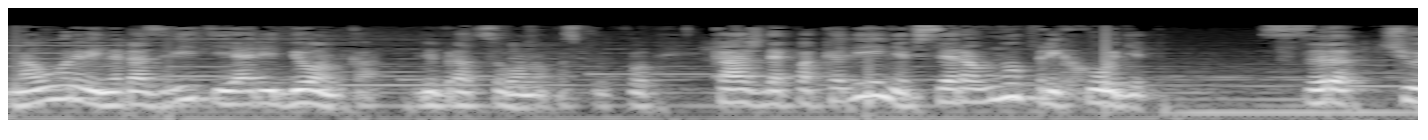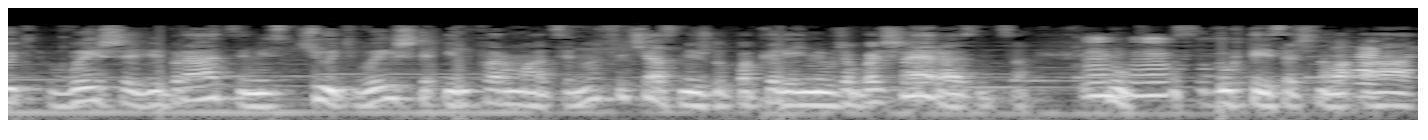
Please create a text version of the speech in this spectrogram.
на уровень развития ребенка вибрационно, поскольку каждое поколение все равно приходит с чуть выше вибрациями, с чуть выше информацией. Ну, сейчас между поколениями уже большая разница, uh-huh. ну, с 2000 го а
